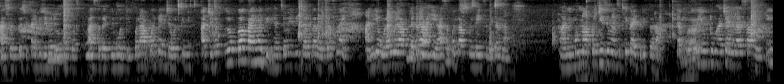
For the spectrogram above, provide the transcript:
असं तसे काय तिचे व्हिडिओ करत असतात असं काहीतरी बोलतील. पण आपण त्यांच्यावरती अजिबात लोक काय म्हणतील ह्याच्या वेळी विचार करायचाच नाही. आणि एवढा वेळ आपल्याकडे आहे असं पण दाखवून द्यायचं नाही त्यांना. आणि म्हणून आपण बिझी होण्यासाठी काहीतरी करा. त्यामुळं यूट्यूब हा चॅनल असा आहे की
